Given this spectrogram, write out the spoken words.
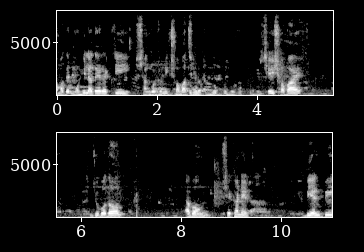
আমাদের মহিলাদের একটি সাংগঠনিক সভা ছিল। সেই সভায় যুবদল এবং সেখানের বিএনপি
